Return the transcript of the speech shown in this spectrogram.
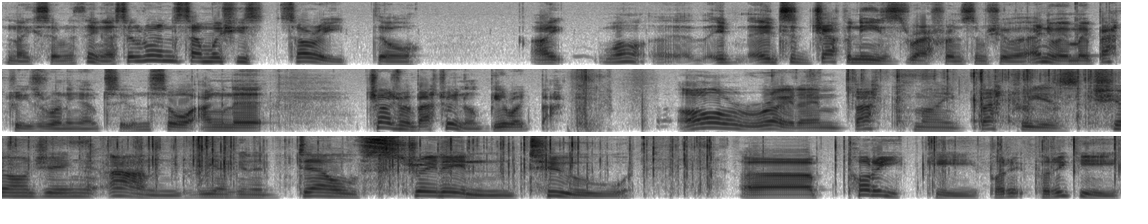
nice sounding thing. I still don't understand why she's sorry, though. I, well, uh, it, it's a Japanese reference, I'm sure. Anyway, my battery's running out soon, so I'm going to charge my battery and I'll be right back. Alright, I'm back. My battery is charging and we are going to delve straight into uh, Poriki. Poriki.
